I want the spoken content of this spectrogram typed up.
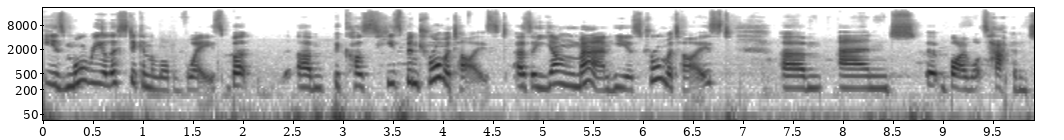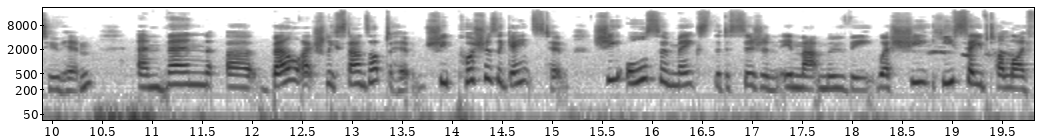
is more realistic in a lot of ways, but um, because he's been traumatized as a young man, he is traumatized, um, and uh, by what's happened to him. And then uh, Belle actually stands up to him. She pushes against him. She also makes the decision in that movie where she he saved her life.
